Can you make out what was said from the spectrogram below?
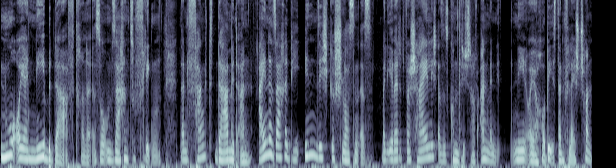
nur euer Nähbedarf drin ist, so um Sachen zu flicken, dann fangt damit an. Eine Sache, die in sich geschlossen ist, weil ihr werdet wahrscheinlich, also es kommt natürlich darauf an, wenn Nähen euer Hobby ist, dann vielleicht schon,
